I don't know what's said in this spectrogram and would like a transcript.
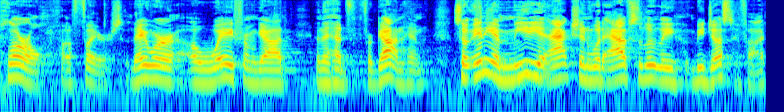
plural affairs. They were away from God and they had forgotten him. So, any immediate action would absolutely be justified.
